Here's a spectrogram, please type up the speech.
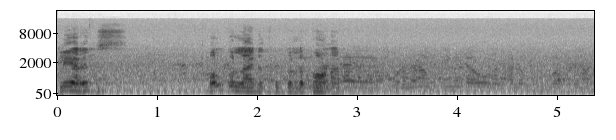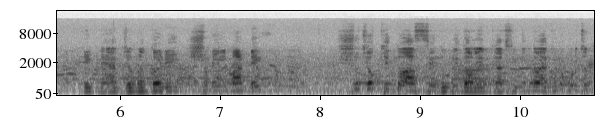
ক্লিয়ারেন্স বল গোল লাইন করল কর্নার কল্যাণীর টিমটাও ভালো ফুটবল খেলছে ঠিক নেয়ার জন্য তৈরি সুনীল মান্ডি। সুযোগ কিন্তু আসছে দুটি দলের কাছে, কিন্তু এখনও পর্যন্ত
